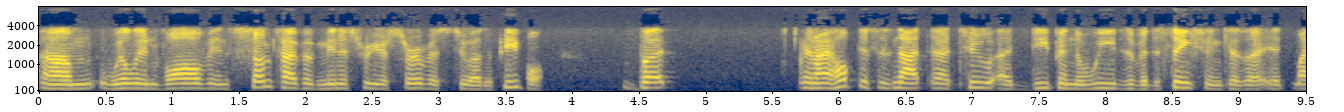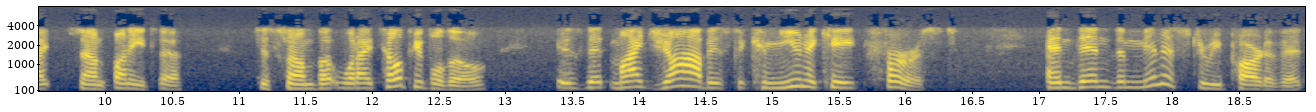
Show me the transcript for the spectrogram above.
um, will involve in some type of ministry or service to other people. But and I hope this is not uh, too uh, deep in the weeds of a distinction because uh, it might sound funny to to some. But what I tell people though is that my job is to communicate first, and then the ministry part of it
